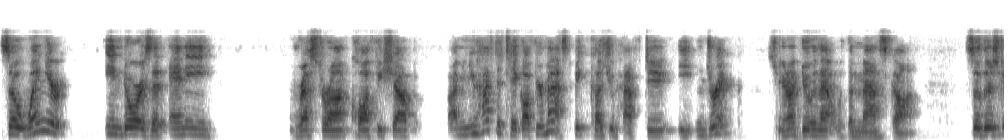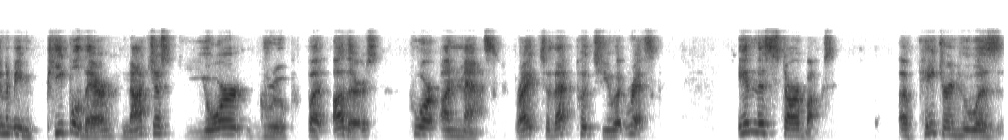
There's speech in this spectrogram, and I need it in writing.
So when you're indoors at any restaurant, coffee shop, I mean, you have to take off your mask because you have to eat and drink. So you're not doing that with the mask on. So there's going to be people there, not just your group, but others who are unmasked, right? So that puts you at risk. In this Starbucks, a patron who was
